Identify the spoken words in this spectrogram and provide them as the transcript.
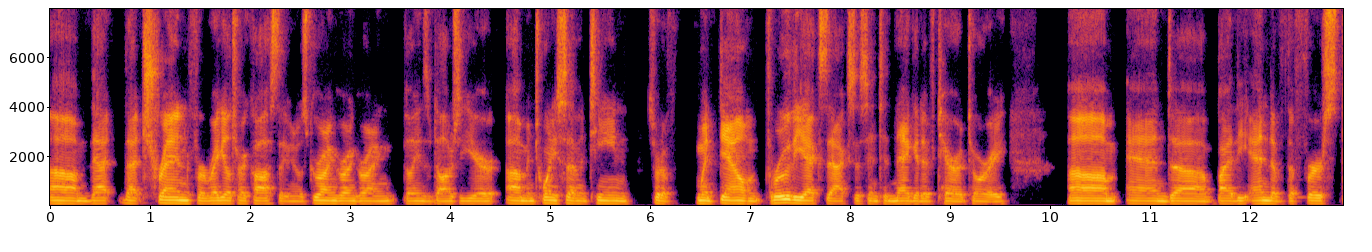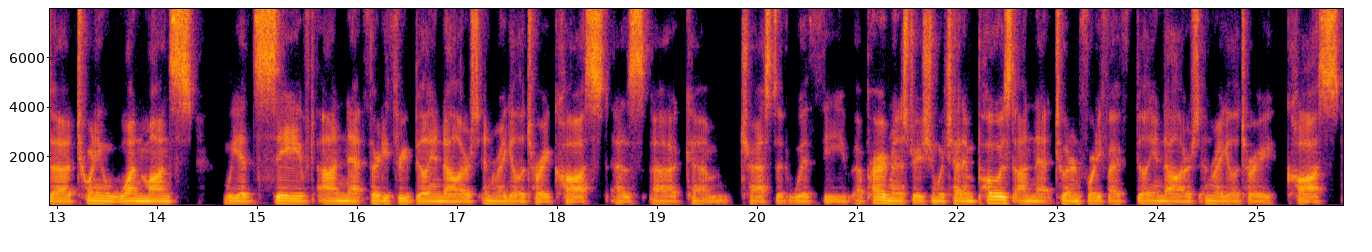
um, that that trend for regulatory costs that you know was growing, growing, growing billions of dollars a year. Um, in 2017, sort of went down through the x-axis into negative territory, um, and uh, by the end of the first uh, 21 months, we had saved on net 33 billion dollars in regulatory costs, as uh, contrasted with the uh, prior administration, which had imposed on net 245 billion dollars in regulatory costs.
